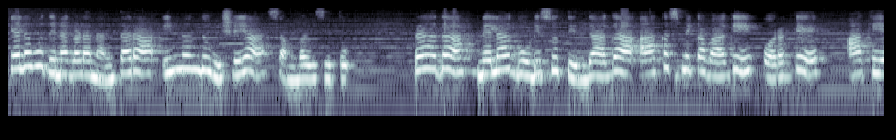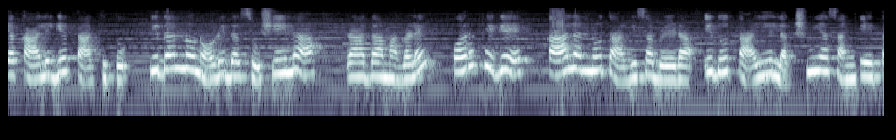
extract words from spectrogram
ಕೆಲವು ದಿನಗಳ ನಂತರ ಇನ್ನೊಂದು ವಿಷಯ ಸಂಭವಿಸಿತು. ರಾಧಾ ನೆಲಗೂಡಿಸುತ್ತಿದ್ದಾಗ ಆಕಸ್ಮಿಕವಾಗಿ ಪೊರಕೆ ಆಕೆಯ ಕಾಲಿಗೆ ತಾಕಿತು. ಇದನ್ನು ನೋಡಿದ ಸುಶೀಲ, ರಾಧಾ ಮಗಳೇ, ಪೊರಕೆಗೆ ಕಾಲನ್ನು ತಾಗಿಸಬೇಡ. ಇದು ತಾಯಿ ಲಕ್ಷ್ಮಿಯ ಸಂಕೇತ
